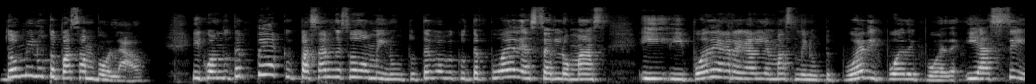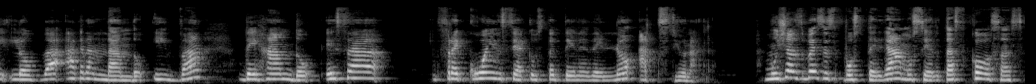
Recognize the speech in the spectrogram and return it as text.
Dos minutos pasan volado. Y cuando usted vea que pasaron esos dos minutos, usted va a ver que usted puede hacerlo más y, y puede agregarle más minutos, puede y puede y puede. Y así lo va agrandando y va dejando esa frecuencia que usted tiene de no accionar. Muchas veces postergamos ciertas cosas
